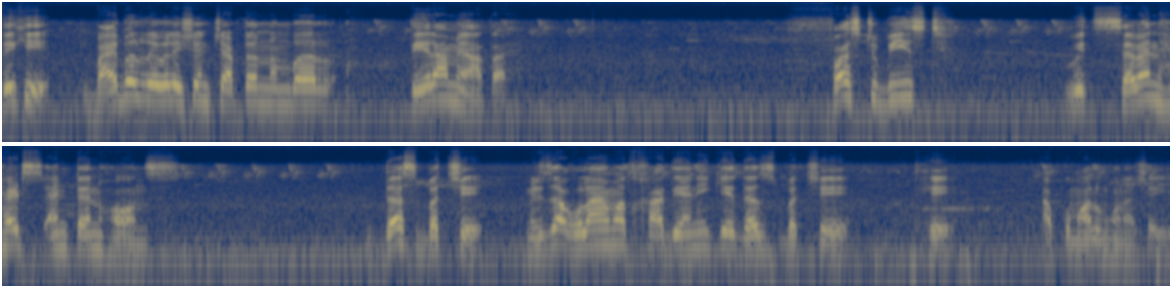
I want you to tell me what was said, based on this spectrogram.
دیکھیے، بائبل ریولیشن چیپٹر نمبر تیرہ میں آتا ہے۔ First beast with seven heads and ten horns دس بچے، مرزا غلام احمد خادیانی کے دس بچے تھے۔ آپ کو معلوم ہونا چاہیے۔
